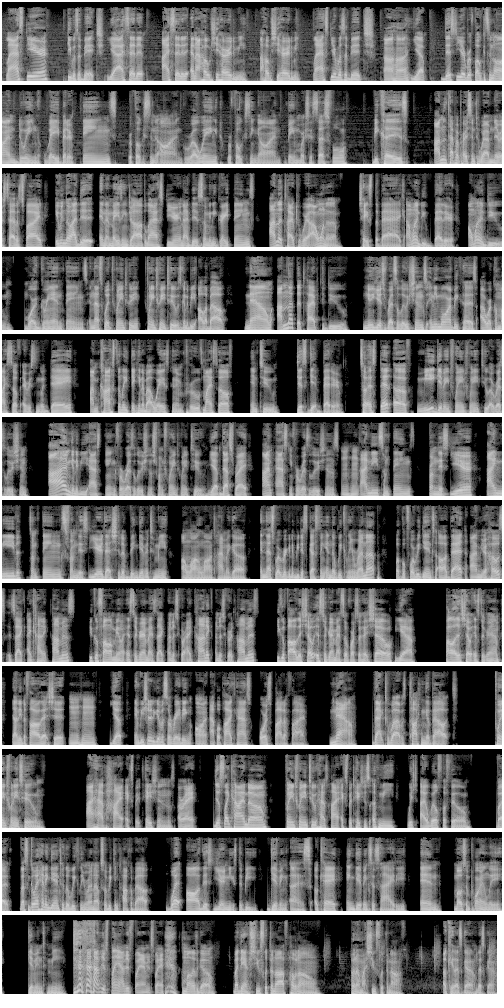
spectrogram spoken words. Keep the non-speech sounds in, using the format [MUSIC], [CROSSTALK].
Last year, he was a bitch. Yeah, I said it. I said it, and I hope she heard me. I hope she heard me. Last year was a bitch. Uh huh. Yep. This year, we're focusing on doing way better things. We're focusing on growing. We're focusing on being more successful because I'm the type of person to where I'm never satisfied. Even though I did an amazing job last year and I did so many great things, I'm the type to where I want to chase the bag. I want to do better. I want to do more grand things. And that's what 2020, 2022 is going to be all about. Now, I'm not the type to do New Year's resolutions anymore because I work on myself every single day. I'm constantly thinking about ways to improve myself and to just get better. So instead of me giving 2022 a resolution, I'm going to be asking for resolutions from 2022. Yep, that's right. I'm asking for resolutions. Mm-hmm. I need some things from this year. I need some things from this year that should have been given to me a long, long time ago. And that's what we're going to be discussing in the weekly run up. But before we get into all that, I'm your host, Zach Iconic Thomas. You can follow me on Instagram at Zach underscore iconic underscore Thomas. You can follow the show Instagram at So Far So Hood Show. Yeah. Follow the show Instagram. Y'all need to follow that shit. Mm-hmm. Yep. And be sure to give us a rating on Apple Podcasts or Spotify. Now, back to what I was talking about 2022. I have high expectations. All right. Just like how I know 2022 has high expectations of me, which I will fulfill. But let's go ahead and get into the weekly run up so we can talk about what all this year needs to be giving us, okay? And giving society. And most importantly, giving to me. [LAUGHS] I'm just playing. I'm just playing. I'm just playing. Come on, let's go. My damn shoe slipping off. Hold on. Hold on. My shoe slipping off. Okay, let's go. Let's go.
